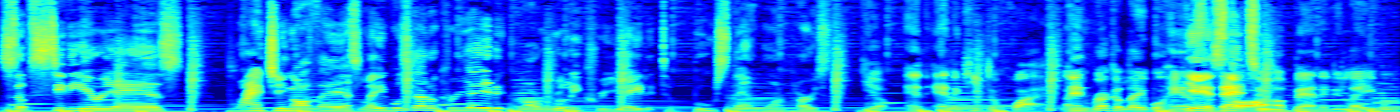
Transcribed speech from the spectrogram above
subsidiary ass branching off ass labels that are created are really created to boost that one person. Yep, and and to keep them quiet. Like And- the record label hands Yeah, the star too. a vanity label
